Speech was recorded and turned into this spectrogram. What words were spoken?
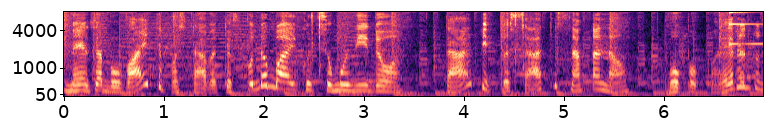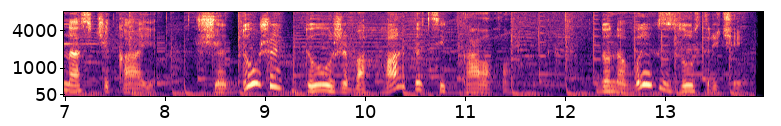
Не забувайте поставити вподобайку цьому відео та підписатись на канал, бо попереду нас чекає ще дуже-дуже багато цікавого. До нових зустрічей!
